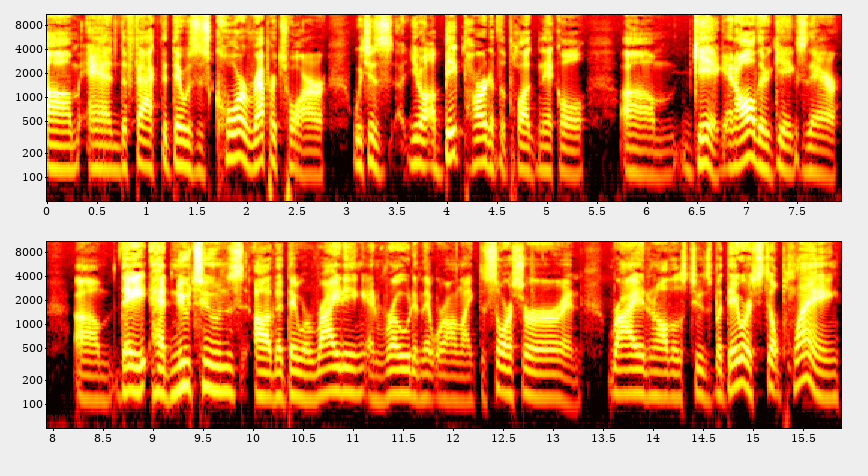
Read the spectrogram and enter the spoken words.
Um, and the fact that there was this core repertoire, which is you know a big part of the Plug Nickel um, gig and all their gigs there. Um, they had new tunes uh, that they were writing and wrote, and that were on like the Sorcerer and Riot and all those tunes. But they were still playing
